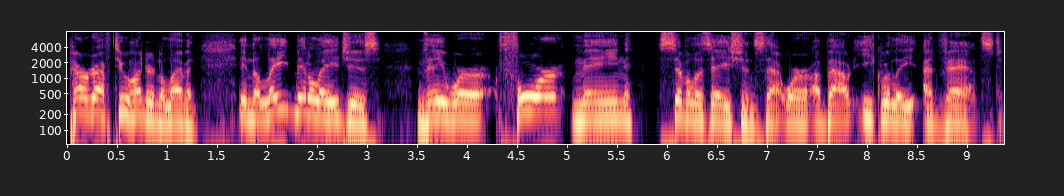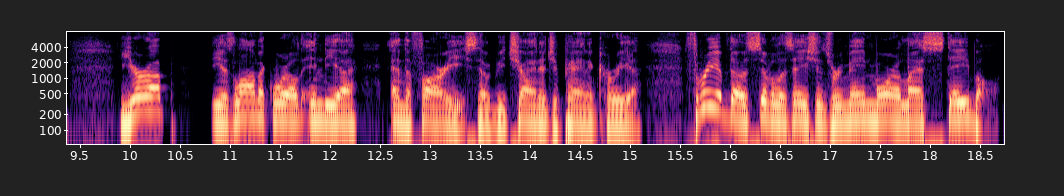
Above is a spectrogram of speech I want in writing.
Paragraph 211. In the late Middle Ages, they were four main civilizations that were about equally advanced Europe, the Islamic world, India, and the Far East. That would be China, Japan, and Korea. Three of those civilizations remain more or less stable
